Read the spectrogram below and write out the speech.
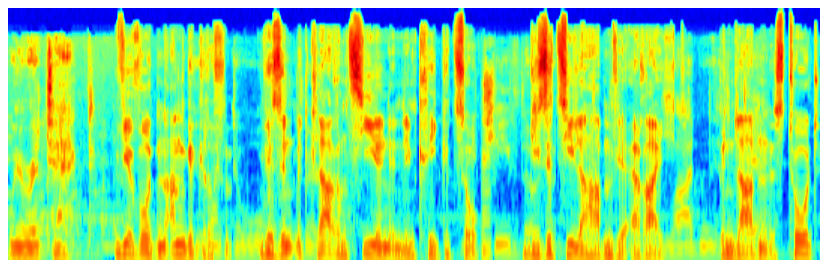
Wir wurden angegriffen. Wir sind mit klaren Zielen in den Krieg gezogen. Diese Ziele haben wir erreicht. Bin Laden ist tot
